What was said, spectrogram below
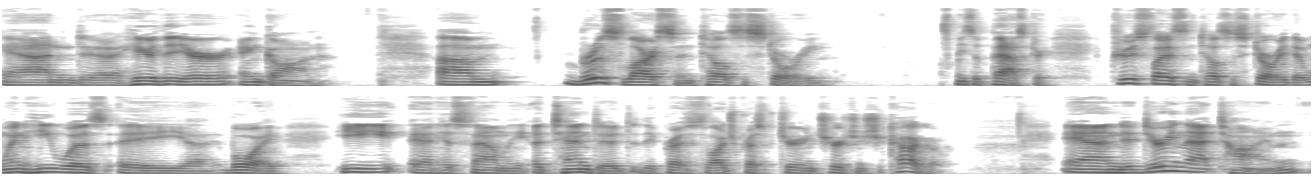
and uh, here, there, and gone. Um, Bruce Larson tells a story. He's a pastor. Bruce Larson tells a story that when he was a uh, boy, he and his family attended the large Presbyterian church in Chicago. And during that time,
